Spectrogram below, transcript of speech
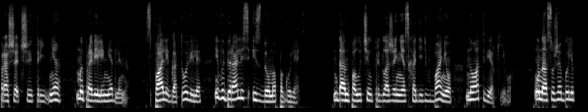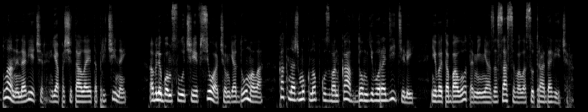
Прошедшие три дня мы провели медленно. Спали, готовили и выбирались из дома погулять. Дан получил предложение сходить в баню, но отверг его. У нас уже были планы на вечер, я посчитала это причиной – в любом случае, все, о чем я думала, как нажму кнопку звонка в дом его родителей, и в это болото меня засасывало с утра до вечера.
